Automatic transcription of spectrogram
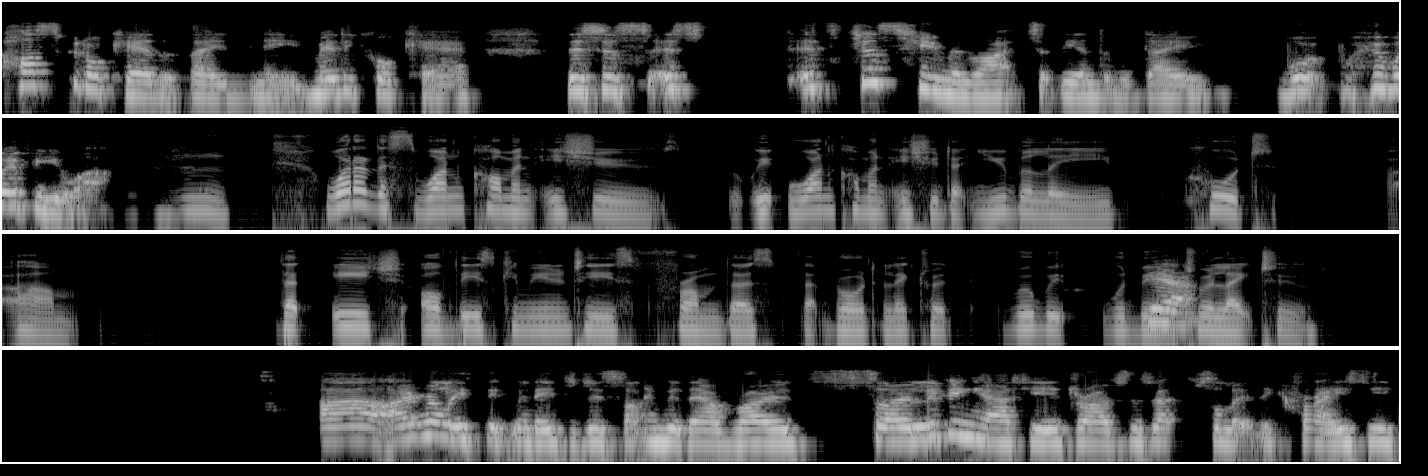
hospital care that they need, medical care. This is it's it's just human rights at the end of the day, wh- whoever you are. Mm. What are the one common issues? One common issue that you believe could um, that each of these communities from those that broad electorate would be, would be Yeah. able to relate to. Uh, I really think we need to do something with our roads. So living out here drives us absolutely crazy.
